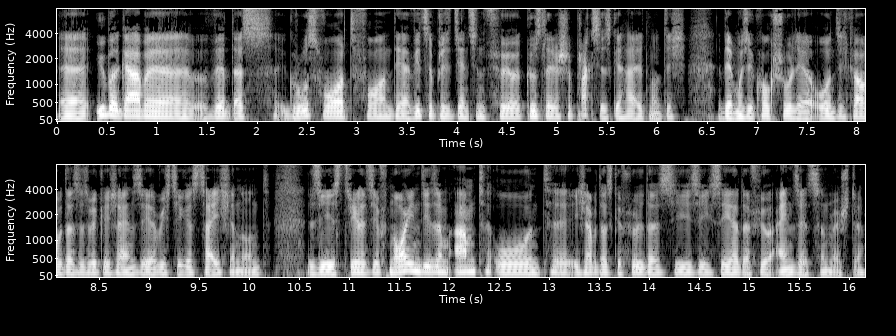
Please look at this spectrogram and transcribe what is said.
äh, Übergabe wird das Grußwort von der Vizepräsidentin für künstlerische Praxis gehalten und ich der Musikhochschule. Und ich glaube, das ist wirklich ein sehr wichtiges Zeichen. Und sie ist relativ neu in diesem Amt und äh, ich habe das Gefühl, dass sie sich sehr dafür einsetzen möchte.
